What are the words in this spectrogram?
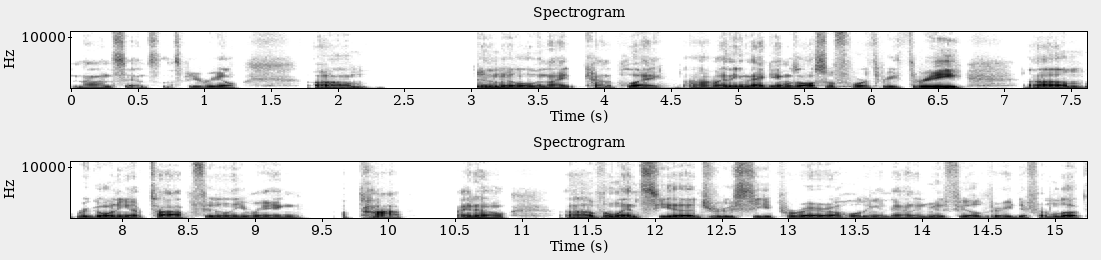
nonsense. Let's be real. Um, in the middle of the night kind of play. Um, I think that game was also 4 3 3. Um, Rigoni up top, Finlay Ring up top. I know. Uh, Valencia, Driussi, Pereira holding it down in midfield. Very different look.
